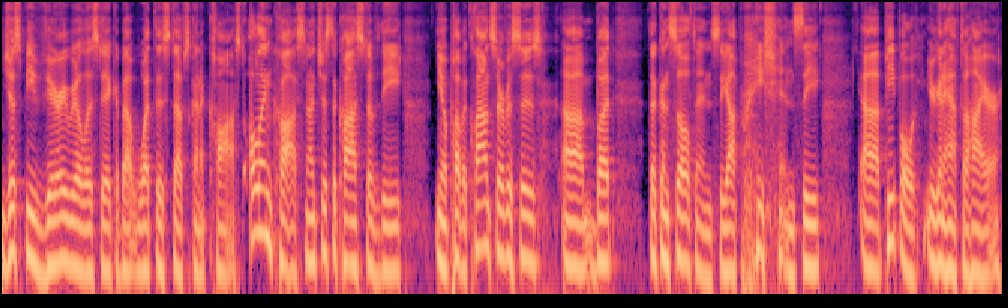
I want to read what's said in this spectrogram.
just be very realistic about what this stuff's going to cost. All in cost, not just the cost of the you know, public cloud services, um, but the consultants, the operations, the uh, people you're going to have to hire,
